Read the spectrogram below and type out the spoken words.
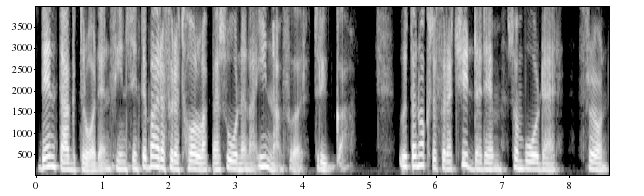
Den taggtråden finns inte bara för att hålla personerna innanför trygga utan också för att skydda dem som bor där från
